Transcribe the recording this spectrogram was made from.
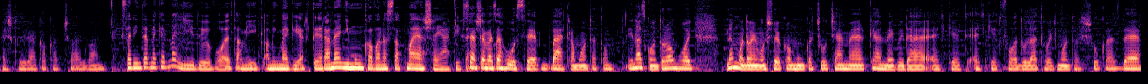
esküvőrákkal kapcsolatban. Szerinted neked mennyi idő volt, amíg, amíg megértél rá? Mennyi munka van a szakma elsajátításában? Szerintem ez a 20 év, bátran mondhatom. Én azt gondolom, hogy nem mondom, hogy most vagyok a munka csúcsán, mert kell még ide egy-két, egy-két fordulat, hogy mondhassuk azt, de,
